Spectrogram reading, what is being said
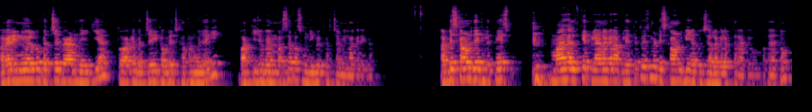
अगर रिन्यूअल पे बच्चे को ऐड नहीं किया तो आगे बच्चे की कवरेज खत्म हो जाएगी, बाकी जो मेंबर्स है, बस उन्हीं को खर्चा मिला करेगा। अब डिस्काउंट देख लेते हैं इस माई हेल्थ के प्लान अगर आप लेते हैं तो इसमें डिस्काउंट भी है कुछ अलग अलग तरह के, वो बता देता हूँ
